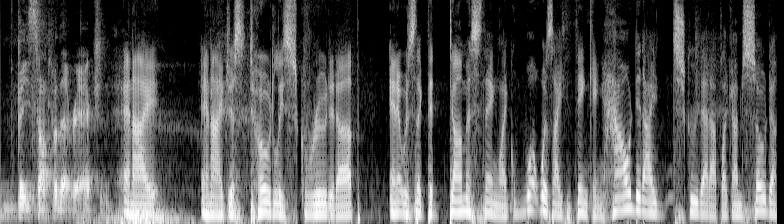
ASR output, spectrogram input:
based off of that reaction. and I and I just totally screwed it up. And it was like the dumbest thing. Like, what was I thinking? How did I screw that up? Like, I'm so dumb.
